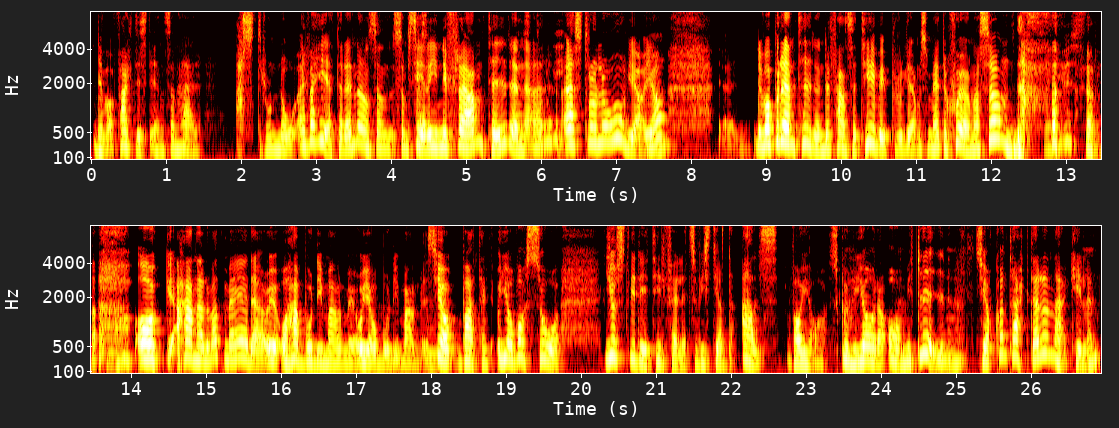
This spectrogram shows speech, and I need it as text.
det var faktiskt en sån här astronom, eller vad heter det, någon som, som ser Ast in i framtiden? Astrolog, Astrolog ja. Mm. ja det var på den tiden det fanns ett tv-program som hette Sköna söndag. Och han hade varit med där och, han bodde i Malmö och jag bodde i Malmö. Mm. Så jag bara tänkte, och jag var så Just vid det tillfället så visste jag inte alls vad jag skulle mm. göra av mm. mitt liv. Mm. Så jag kontaktade den här killen mm.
